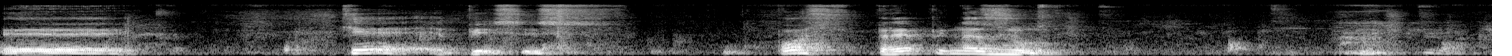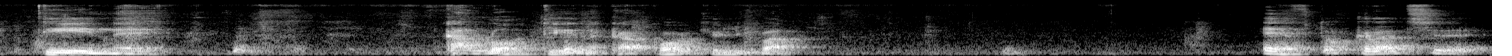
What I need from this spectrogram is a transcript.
ε, και επίσης πώς πρέπει να ζουν. τι είναι καλό, τι είναι κακό κλπ. Ε, αυτό κράτησε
